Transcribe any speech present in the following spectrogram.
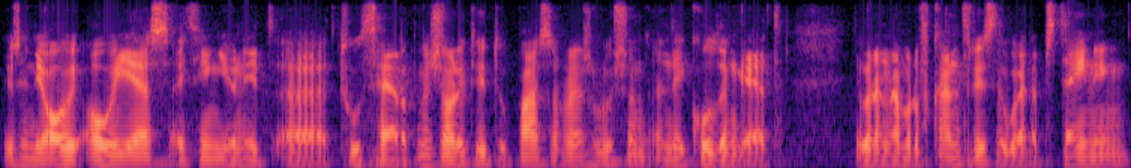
Because in the OAS, I think you need a two-third majority to pass a resolution, and they couldn't get. There were a number of countries that were abstaining,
